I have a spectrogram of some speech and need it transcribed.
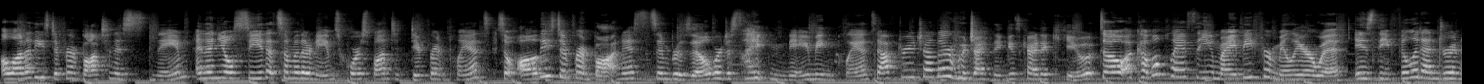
a lot of these different botanists name and then you'll see that some of their names correspond to different plants. So all these different botanists in Brazil were just like naming plants after each other, which I think is kind of cute. So a couple plants that you might be familiar with is the Philodendron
